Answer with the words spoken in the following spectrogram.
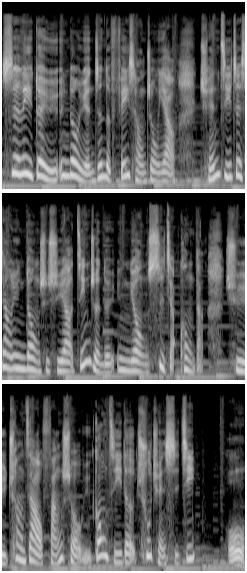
视力对于运动员真的非常重要，拳击这项运动是需要精准的运用视角空档，去创造防守与攻击的出拳时机。哦，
